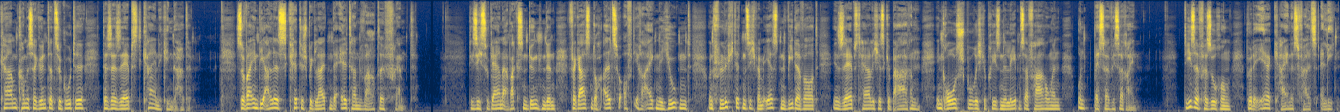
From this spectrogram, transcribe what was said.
kam Kommissar Günther zugute, dass er selbst keine Kinder hatte. So war ihm die alles kritisch begleitende Elternwarte fremd. Die sich so gerne erwachsen dünkenden vergaßen doch allzu oft ihre eigene Jugend und flüchteten sich beim ersten Widerwort in selbstherrliches Gebaren, in großspurig gepriesene Lebenserfahrungen und Besserwissereien. Dieser Versuchung würde er keinesfalls erliegen.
